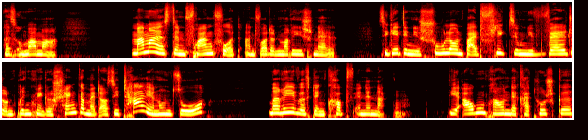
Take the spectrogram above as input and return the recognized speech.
also Mama. Mama ist in Frankfurt, antwortet Marie schnell. Sie geht in die Schule und bald fliegt sie um die Welt und bringt mir Geschenke mit aus Italien und so. Marie wirft den Kopf in den Nacken. Die Augenbrauen der Kartuschke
